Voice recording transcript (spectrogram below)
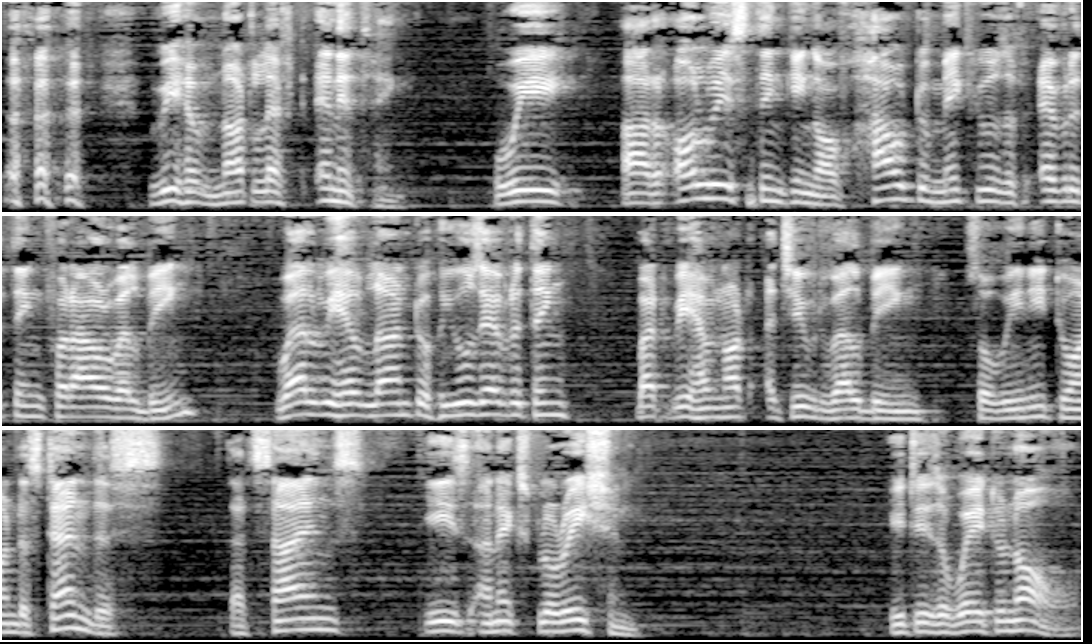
we have not left anything. We are always thinking of how to make use of everything for our well-being. Well, we have learned to use everything, but we have not achieved well-being, so we need to understand this, that science is an exploration. It is a way to know.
